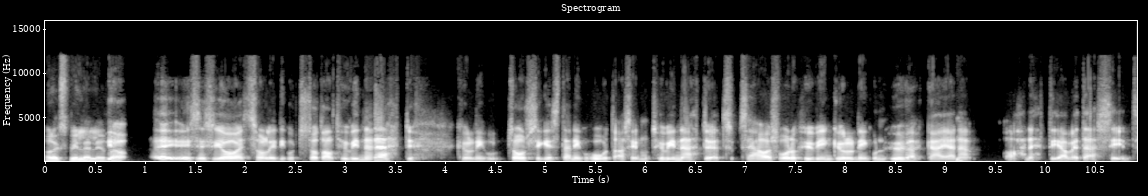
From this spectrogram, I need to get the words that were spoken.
Oliko Villellä jotain? Joo, ei, ei siis joo, että se oli niinku Sotalta hyvin nähty. Kyllä niinku Jonesikin sitä niinku huutaa siinä, mutta hyvin nähty, että sehän olisi voinut hyvin kyllä niinku hyökkääjänä ahnehtia ja vetää siitä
